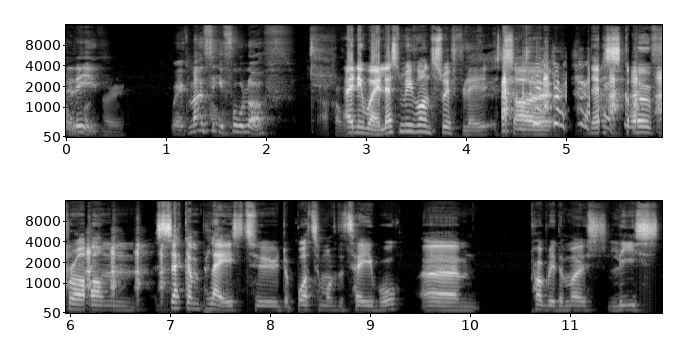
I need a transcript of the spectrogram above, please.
might the league. Wait, if Man City Oh. fall off. Anyway, let's move on swiftly. So let's go from second place to the bottom of the table. Um, probably the most least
